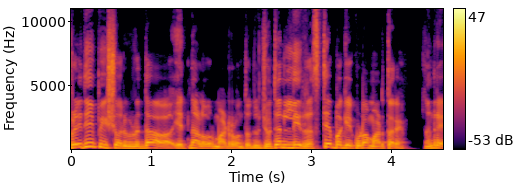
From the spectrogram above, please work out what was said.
ಪ್ರದೀಪ್ ಈಶ್ವರ್ ವಿರುದ್ಧ ಯತ್ನಾಳ್ ಅವರು ಮಾಡಿರುವಂಥದ್ದು ಜೊತೆಯಲ್ಲಿ ರಸ್ತೆ ಬಗ್ಗೆ ಕೂಡ ಮಾಡ್ತಾರೆ. ಅಂದ್ರೆ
